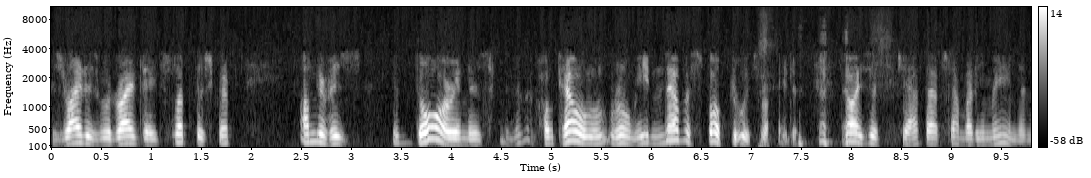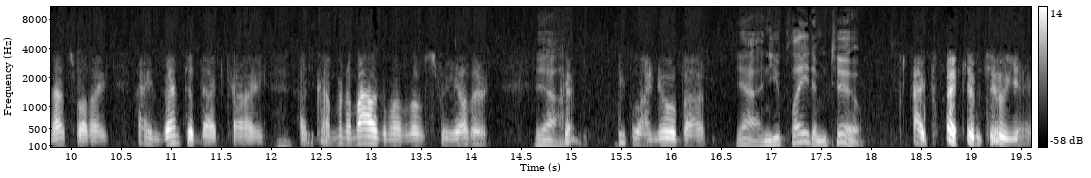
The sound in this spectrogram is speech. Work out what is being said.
His writers would write, they'd slip the script under his door in his hotel room. He never spoke to his writers. so I said, you have to have somebody mean, and that's what I, I invented that guy. I'm an amalgam of those three other Yeah, people I knew about. yeah, and you played him too. I played him too, yeah.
